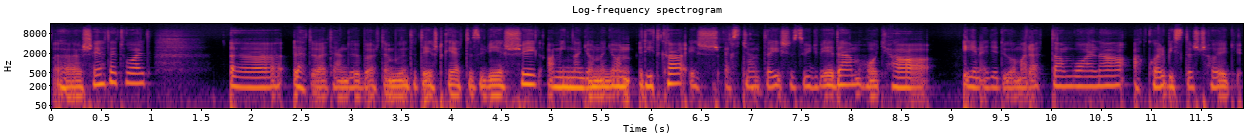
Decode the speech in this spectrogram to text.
uh, sértett volt, uh, letöltendő börtönbüntetést kért az ügyészség, ami nagyon-nagyon ritka, és ezt mondta is az ügyvédem, hogyha én egyedül maradtam volna, akkor biztos, hogy,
